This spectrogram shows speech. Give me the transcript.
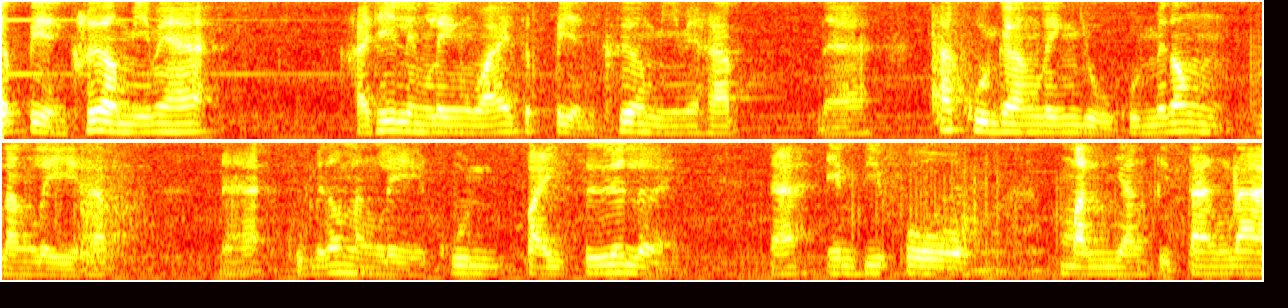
จะเปลี่ยนเครื่องมีไหมฮะ ใครที่เล็งๆไว้จะเปลี่ยนเครื่องมีไหมครับนะ ถ้าคุณกำลังเล็งอยู่คุณไม่ต้องลังเลครับนะฮะ คุณไม่ต้องลังเล คุณไปซื้อได้เลยนะ MT4 มันยังติดตั้งได้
